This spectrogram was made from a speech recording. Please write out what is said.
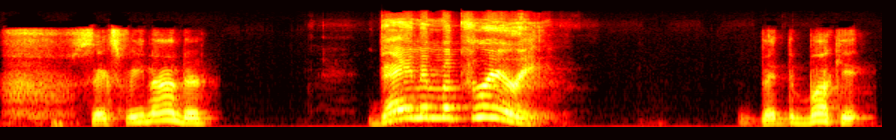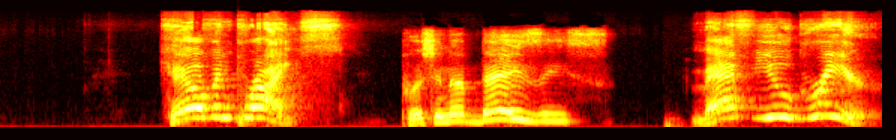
Six feet under. Damon McCreary, Bit the bucket. Kelvin Price, Pushing up daisies. Matthew Greer,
